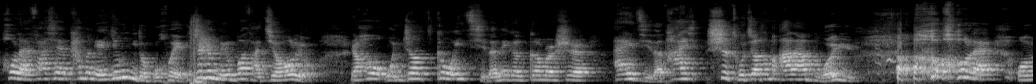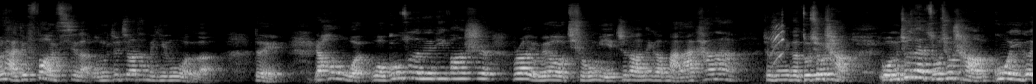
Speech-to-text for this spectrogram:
后来发现他们连英语都不会，真的没有办法交流。然后我你知道跟我一起的那个哥们儿是埃及的，他还试图教他们阿拉伯语，后来我们俩就放弃了，我们就教他们英文了。对，然后我我工作的那个地方是不知道有没有球迷知道那个马拉喀纳就是那个足球场，我们就在足球场过一个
